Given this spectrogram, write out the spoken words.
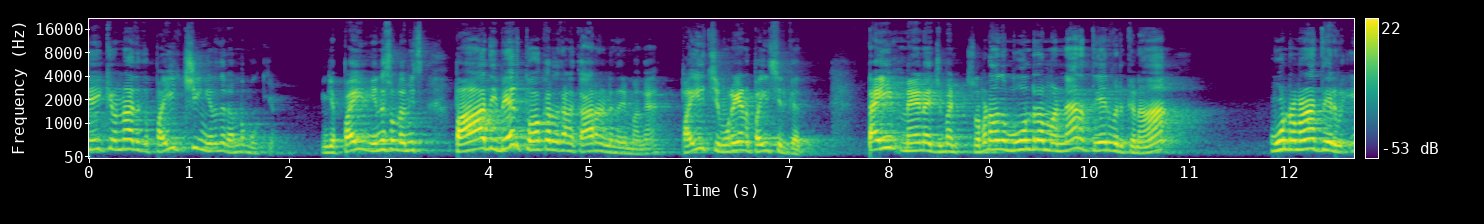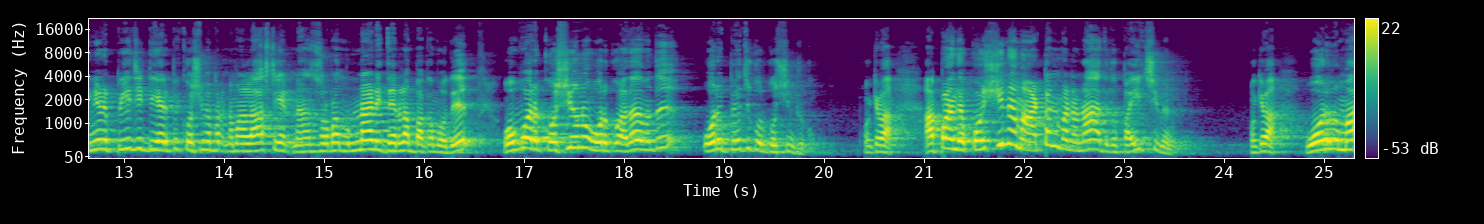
ஜெயிக்கணும்னா அதுக்கு பயிற்சிங்கிறது ரொம்ப முக்கியம். இங்கே பயிர் என்ன சொல்கிறது மீன்ஸ் பாதி பேர் தோக்கிறதுக்கான காரணம் என்ன தெரியுமாங்க? பயிற்சி முறையான பயிற்சி இருக்காது. டைம் மேனேஜ்மெண்ட் சொல்லப்போனால் வந்து மூன்றரை மணி நேரம் தேர்வு இருக்குன்னா மூன்றரை மணி நேரம் தேர்வு இன்னொன்று பிஜிடிஆர்பி கொஷின் பேப்பர் நம்ம லாஸ்ட் இயர் நான் சொல்கிற முன்னாடி தேர்வுலாம் பார்க்கும்போது ஒவ்வொரு கொஷினும் ஒரு அதாவது வந்து ஒரு பேஜுக்கு ஒரு கொஷின் இருக்கும். ஓகேவா அப்போ அந்த கொஷின் நம்ம அட்டன் பண்ணோம்னா அதுக்கு பயிற்சி வேணும். ஓகேவா ஒரு மா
